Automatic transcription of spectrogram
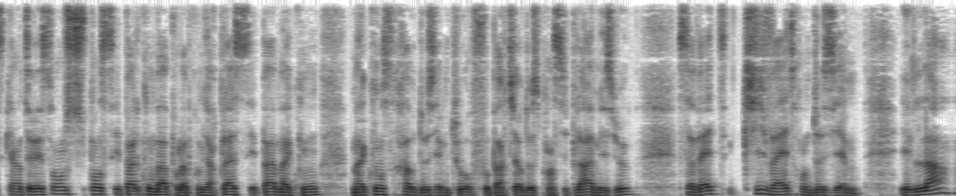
ce qui est intéressant, je pense, c'est pas le combat pour la première place, c'est pas Macron. Macron sera au deuxième tour. Faut partir de ce principe-là, à mes yeux. Ça va être qui va être en deuxième. Et là,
